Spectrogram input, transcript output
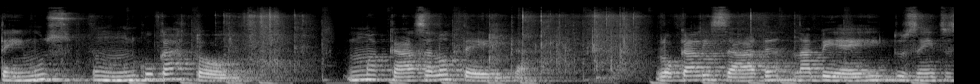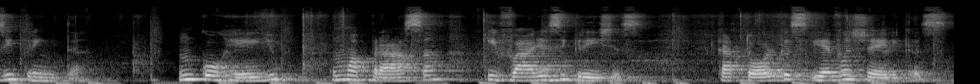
Temos um único cartório, uma casa lotérica, localizada na BR 230, um correio, uma praça e várias igrejas católicas e evangélicas.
